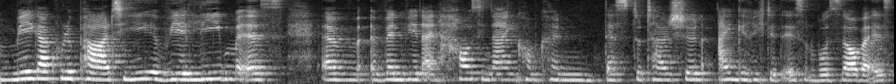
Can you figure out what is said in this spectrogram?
mega coole Party. Wir lieben es, ähm, wenn wir in ein Haus hineinkommen können, das total schön eingerichtet ist und wo es sauber ist.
